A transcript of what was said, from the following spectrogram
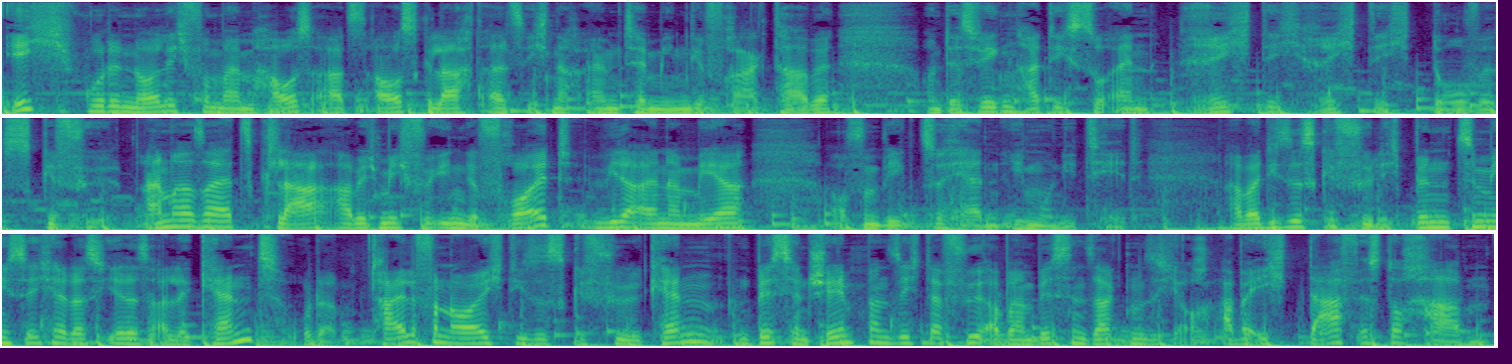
Ich wurde neulich von meinem Hausarzt ausgelacht, als ich nach einem Termin gefragt habe und deswegen hatte ich so ein richtig, richtig richtig doofes Gefühl. Andererseits, klar, habe ich mich für ihn gefreut, wieder einer mehr auf dem Weg zur Herdenimmunität. Aber dieses Gefühl, ich bin ziemlich sicher, dass ihr das alle kennt oder Teile von euch dieses Gefühl kennen. Ein bisschen schämt man sich dafür, aber ein bisschen sagt man sich auch, aber ich darf es doch haben.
